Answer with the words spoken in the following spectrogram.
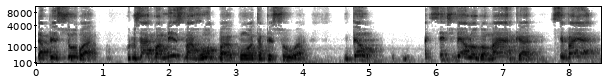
da pessoa cruzar com a mesma roupa com outra pessoa. Então, se tiver a logomarca, você vai,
